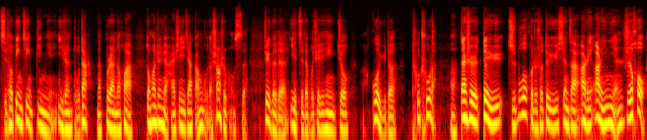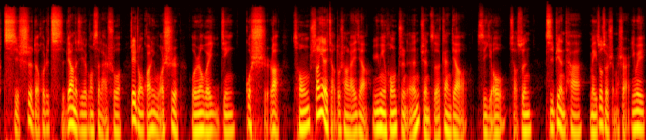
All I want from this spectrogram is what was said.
齐头并进，避免一人独大。那不然的话，东方甄选还是一家港股的上市公司，这个的业绩的不确定性就过于的突出了啊。但是对于直播或者说对于现在二零二零年之后起势的或者起量的这些公司来说，这种管理模式，我认为已经过时了。从商业的角度上来讲，俞敏洪只能选择干掉 CEO 小孙，即便他没做错什么事儿，因为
